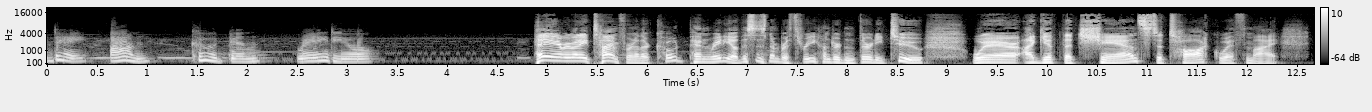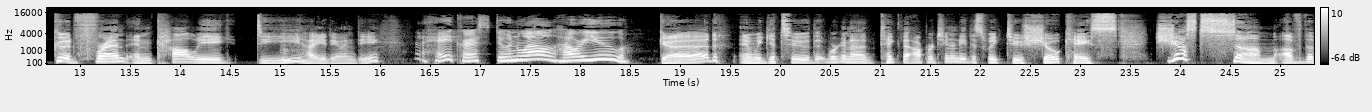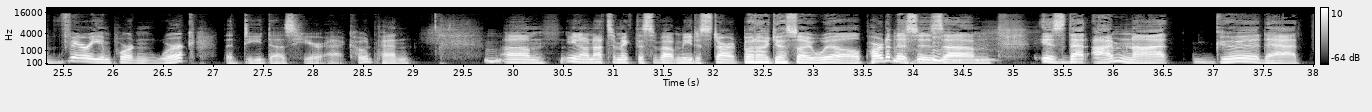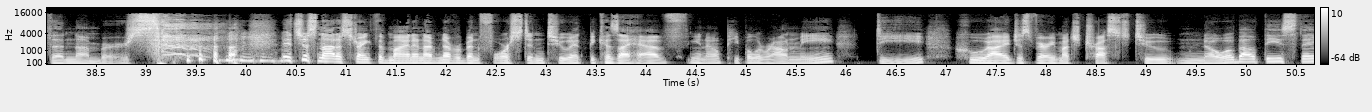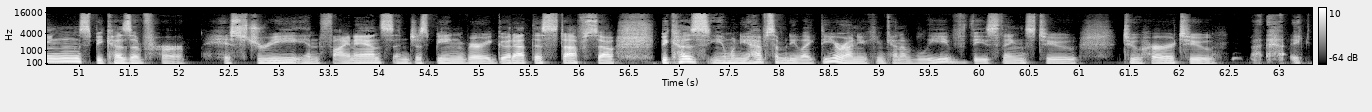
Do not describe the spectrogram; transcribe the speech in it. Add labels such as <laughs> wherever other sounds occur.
today on CodePen Radio. Hey, everybody, time for another Code Pen Radio. This is number 332, where I get the chance to talk with my good friend and colleague, Dee. <laughs> How you doing, Dee? Hey, Chris. Doing well. How are you? Good. And we get to that. We're going to take the opportunity this week to showcase just some of the very important work that Dee does here at CodePen. Um, you know, not to make this about me to start, but I guess I will. Part of this is <laughs> um is that I'm not good at the numbers. <laughs> it's just not a strength of mine and I've never been forced into it because I have, you know, people around me Dee, who I just very much trust to know about these things because of her history in finance and just being very good at this stuff. So, because you know, when you have somebody like Dee around, you can kind of leave these things to to her to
